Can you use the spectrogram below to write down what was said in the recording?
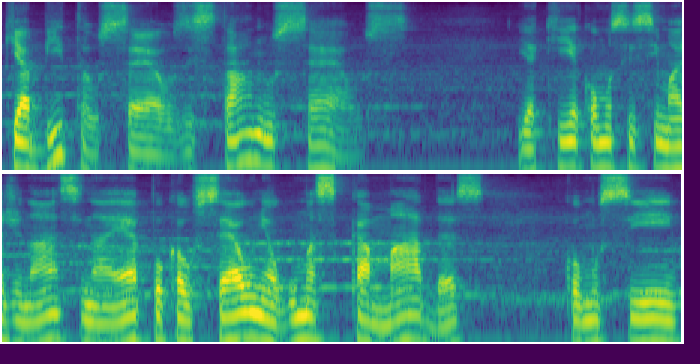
que habita os céus, está nos céus e aqui é como se se imaginasse na época o céu em algumas camadas, como se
